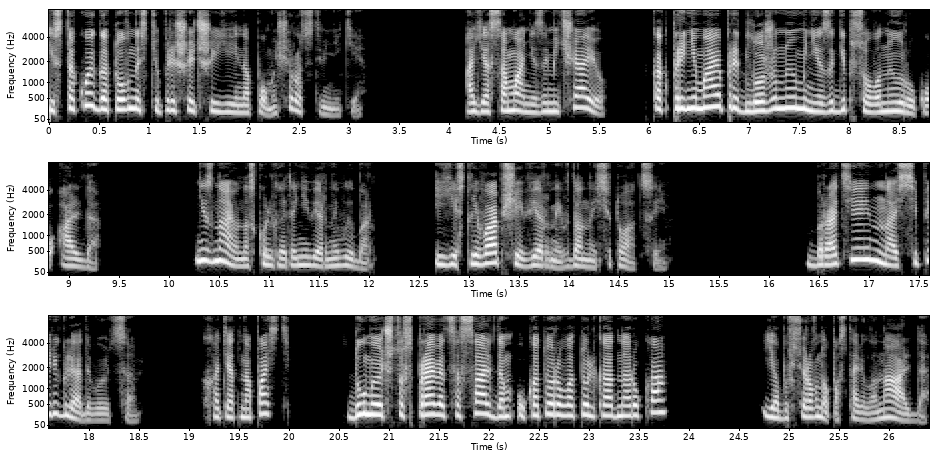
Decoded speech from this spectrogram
и с такой готовностью пришедшие ей на помощь родственники а я сама не замечаю, как принимаю предложенную мне загипсованную руку Альда. Не знаю, насколько это неверный выбор, и есть ли вообще верный в данной ситуации. Братья и Насси переглядываются. Хотят напасть? Думают, что справятся с Альдом, у которого только одна рука? Я бы все равно поставила на Альда.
